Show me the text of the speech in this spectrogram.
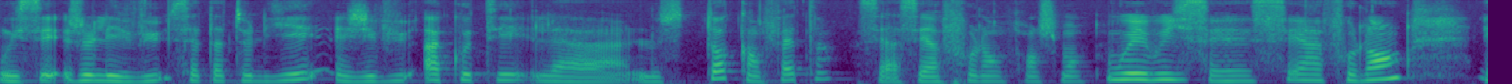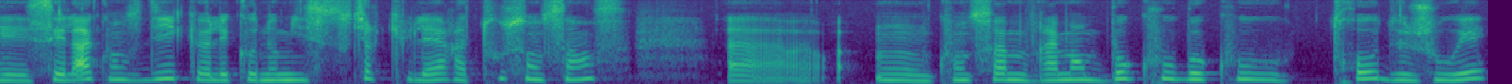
Oui, c'est, je l'ai vu, cet atelier, et j'ai vu à côté la- le stock, en fait. C'est assez affolant, franchement. Oui, oui, c'est c'est affolant. Et c'est là qu'on se dit que l'économie circulaire a tout son sens. Euh, on consomme vraiment beaucoup, beaucoup trop de jouets.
